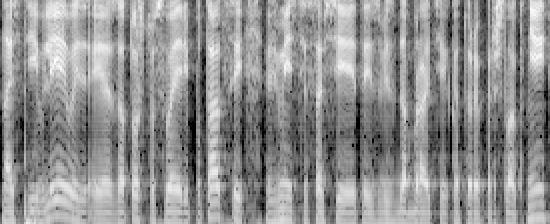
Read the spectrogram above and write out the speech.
Насте Ивлеевой э, за то, что своей репутацией вместе со всей этой звездобратьей, которая пришла к ней,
